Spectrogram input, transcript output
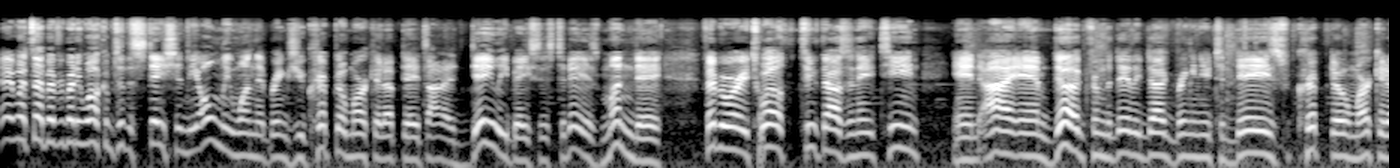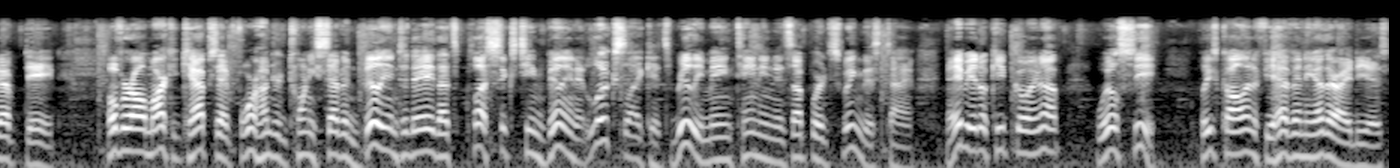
Hey, what's up, everybody? Welcome to the station, the only one that brings you crypto market updates on a daily basis. Today is Monday, February 12th, 2018, and I am Doug from the Daily Doug bringing you today's crypto market update. Overall market cap's at 427 billion today. That's plus 16 billion. It looks like it's really maintaining its upward swing this time. Maybe it'll keep going up. We'll see. Please call in if you have any other ideas.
